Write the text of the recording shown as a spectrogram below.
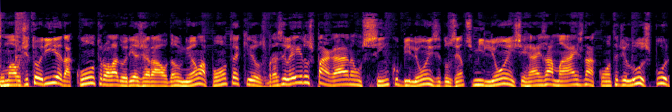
Uma auditoria da Controladoria Geral da União aponta que os brasileiros pagaram 5 bilhões e 200 milhões de reais a mais na conta de luz por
